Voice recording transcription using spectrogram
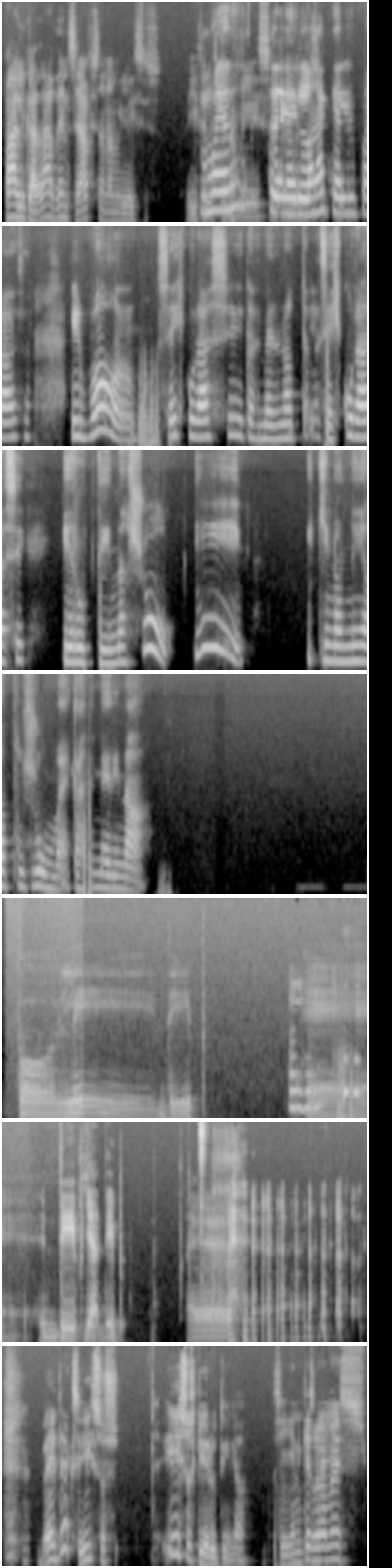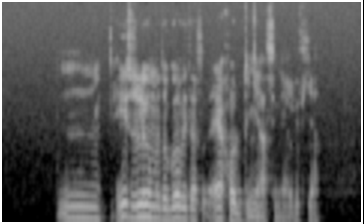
Πάλι καλά, δεν σε άφησα να μιλήσεις. Ήθελες Μου και να έδωσες μιλήσεις. τρελά καλή πάσα. Λοιπόν, σε έχει κουράσει η καθημερινότητα, αλλά σε έχει κουράσει η ρουτίνα σου ή η κοινωνία που ζούμε καθημερινά; Πολύ deep. Ε, deep για deep. Ε, ε, εντάξει, ίσως, ίσως και η ρουτίνα. Σε γενικές γραμμές, μ, ίσως λίγο με τον COVID ας- έχω ρουτινιάσει, είναι η αλήθεια.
